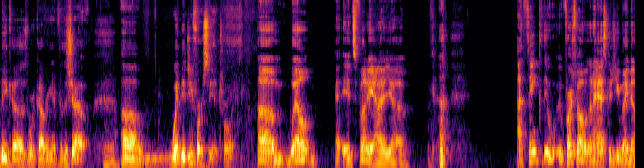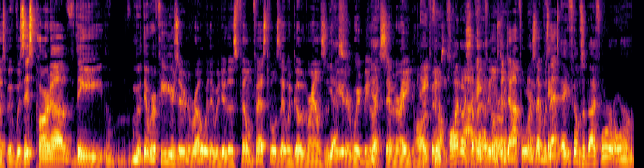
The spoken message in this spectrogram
because we're covering it for the show. Uh, when did you first see it, Troy? Um, well, it's funny. I uh, I think that, first of all, I'm going to ask because you may know this, but was this part of the? There were a few years there in a row where they would do those film festivals that would go rounds the Yes. therea where it'd be like seven or eight horror Eight films. films. Oh, I know Eight something. Eight films to die for. Is that was eight, that eight films to die for, or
